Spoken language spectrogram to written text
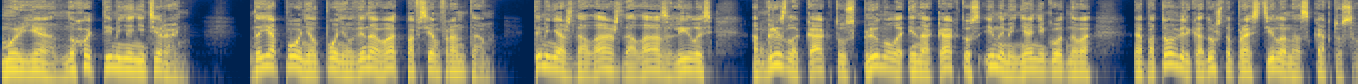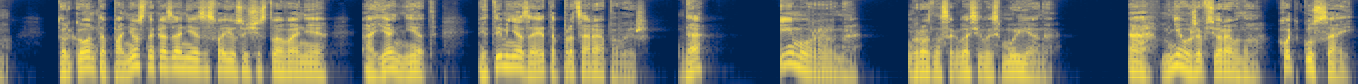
«Мурьян, ну хоть ты меня не тирань. Да я понял, понял, виноват по всем фронтам. Ты меня ждала, ждала, злилась, обгрызла кактус, плюнула и на кактус, и на меня негодного, а потом великодушно простила нас кактусом. Только он-то понес наказание за свое существование, а я нет, и ты меня за это процарапываешь, да? «Имурно», — грозно согласилась Мурьяна. «А, мне уже все равно, хоть кусай».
